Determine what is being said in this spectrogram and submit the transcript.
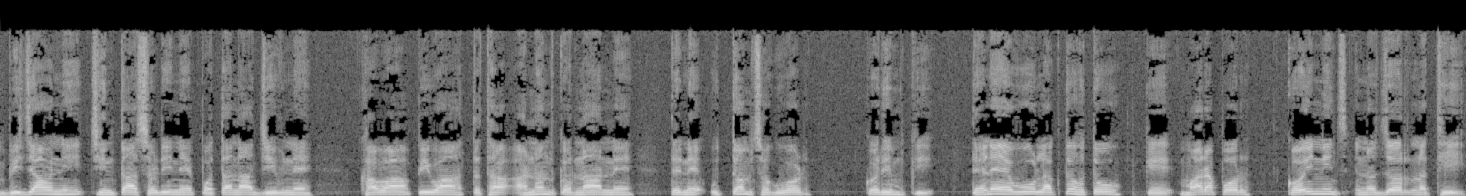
બીજાઓની ચિંતા સડીને પોતાના જીવને ખાવા, પીવા તથા આનંદ કરનારને તેને ઉત્તમ સગવડ કરી મૂકી. તેણે એવું લાગતું હતું કે મારા પર કોઈની જ નજર નથી.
